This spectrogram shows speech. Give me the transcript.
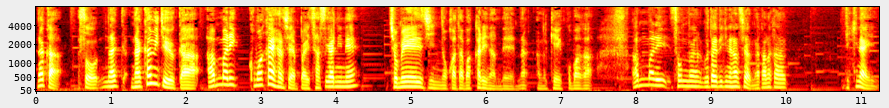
なんか、そう、中身というか、あんまり細かい話はやっぱりさすがにね、著名人の方ばっかりなんで、なあの稽古場が。あんまりそんな具体的な話はなかなかできない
